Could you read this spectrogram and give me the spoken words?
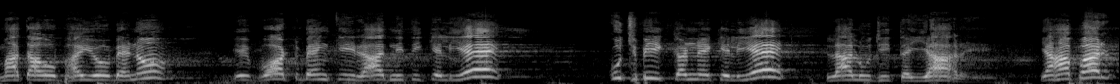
माताओं, भाइयों, बहनों, ये वोट बैंक की राजनीति के लिए, कुछ भी करने के लिए लालू जी तैयार हैं। यहाँ पर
